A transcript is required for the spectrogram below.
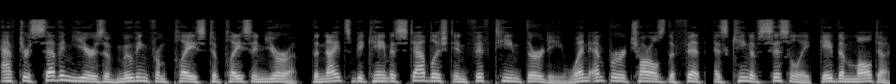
After seven years of moving from place to place in Europe, the Knights became established in 1530 when Emperor Charles V, as King of Sicily, gave them Malta,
